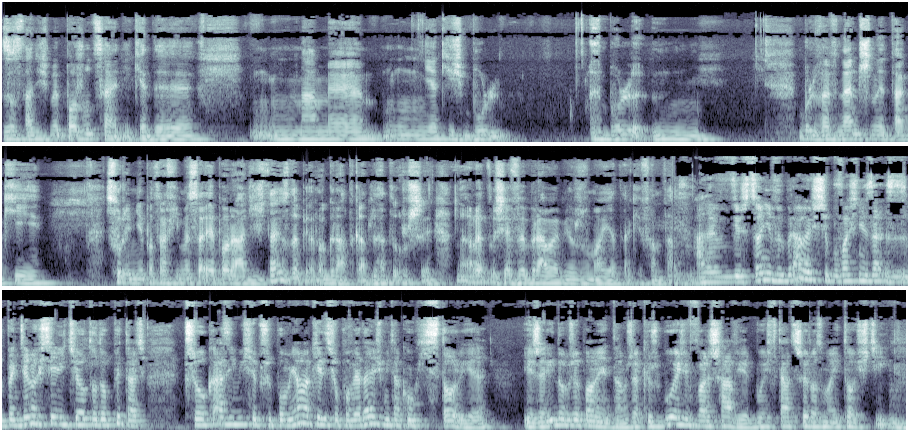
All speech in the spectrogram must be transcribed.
zostaliśmy porzuceni, kiedy mamy mm, jakiś ból, ból, mm, ból wewnętrzny taki, z którym nie potrafimy sobie poradzić. To jest dopiero gratka dla duszy. No ale tu się wybrałem już w moje takie fantazje. Ale wiesz co, nie wybrałeś się, bo właśnie za, z, będziemy chcieli cię o to dopytać. Przy okazji mi się przypomniała, kiedyś opowiadałeś mi taką historię, jeżeli dobrze pamiętam, że jak już byłeś w Warszawie, byłeś w Teatrze Rozmaitości mhm.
